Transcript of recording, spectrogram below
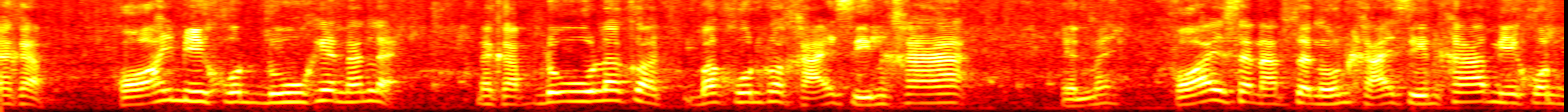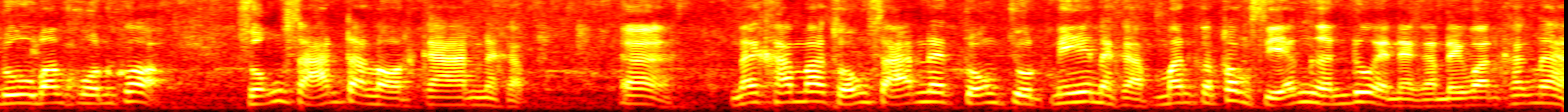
นะครับ ขอให้มีคนดูแค่นั้นแหละนะครับ ดูแล้วก็บางคนก็ขายสินค้าเห็นไหมขอให้สนับสนุนขายสินค้ามีคนดูบางคนก็สงสารตลอดการนะครับอในคำว่าสงสารในตรงจุดนี้นะครับ มันก็ต้องเสียเงินด้วยนะครับในวันข้างหน้า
